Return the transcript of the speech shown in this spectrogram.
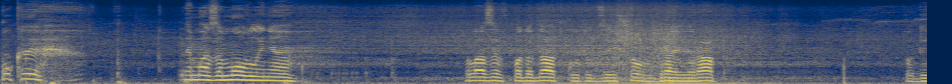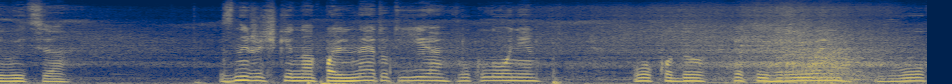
Поки нема замовлення, лазив по додатку, тут зайшов в драйвер ап. Подивиться. Знижечки на пальне тут є в уклоні. Око до 5 гривень, вог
